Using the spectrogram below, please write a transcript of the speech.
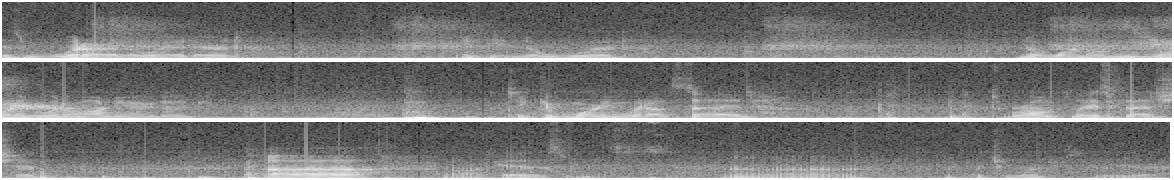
This wood out of the way, dude. Ain't getting no wood. No want no morning wood around here, dude. Take your morning wood outside. It's the wrong place for that shit. Uh, okay, this one's, uh, I thought you were interested here.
